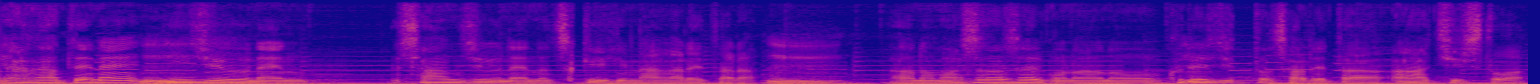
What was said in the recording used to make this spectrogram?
やがてね、うん、20年30年の月日流れたら、うん、あの増田聖子のあのクレジットされたアーティストは、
